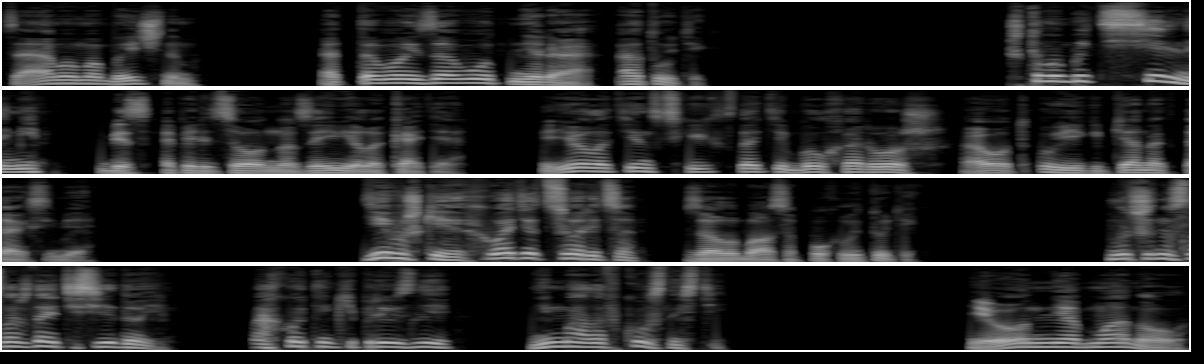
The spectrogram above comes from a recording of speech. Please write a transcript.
самым обычным. Оттого и зовут не Ра, а Тутик. «Чтобы быть сильными», — безапелляционно заявила Катя. Ее латинский, кстати, был хорош, а вот у египтянок так себе. «Девушки, хватит ссориться», — заулыбался пухлый Тутик. «Лучше наслаждайтесь едой. Охотники привезли немало вкусностей». И он не обманул.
